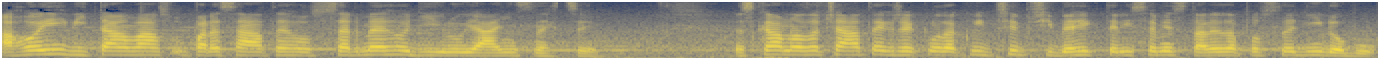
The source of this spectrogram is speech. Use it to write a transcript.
Ahoj, vítám vás u 57. dílu Já nic nechci. Dneska vám na začátek řeknu takový tři příběhy, které se mi staly za poslední dobu. Uh,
